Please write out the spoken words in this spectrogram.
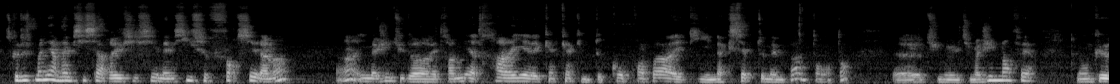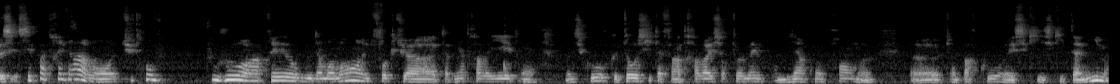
Parce que de toute manière, même si ça réussissait, même s'il se forçait la main, hein, imagine tu dois être amené à travailler avec quelqu'un qui ne te comprend pas et qui n'accepte même pas de temps en temps, euh, tu imagines l'enfer. Donc euh, c'est pas très grave, On- tu trouves toujours après, au bout d'un moment, une fois que tu as, as bien travaillé ton, ton discours, que toi aussi tu as fait un travail sur toi-même pour bien comprendre euh, ton parcours et ce qui, ce qui t'anime,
